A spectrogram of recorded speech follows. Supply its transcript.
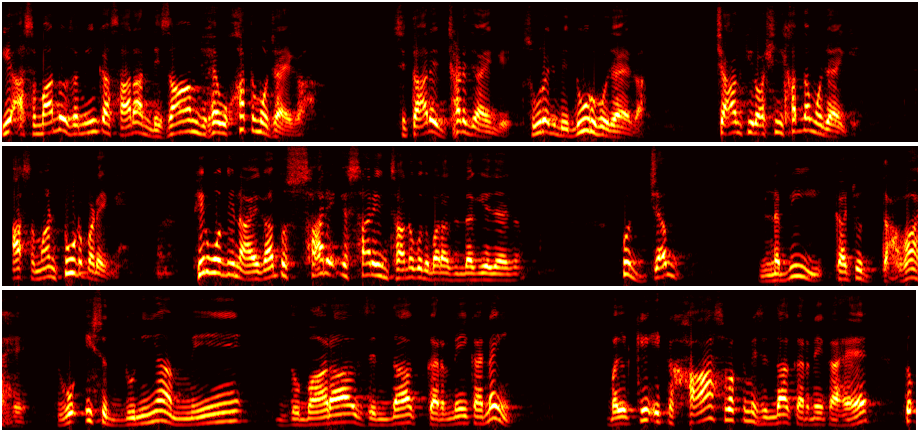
یہ آسمان و زمین کا سارا نظام جو ہے وہ ختم ہو جائے گا۔ ستارے جھڑ جائیں گے، سورج بے دور ہو جائے گا۔ چاند کی روشنی ختم ہو جائے گی، آسمان ٹوٹ پڑیں گے۔ پھر وہ دن آئے گا تو سارے کے سارے انسانوں کو دوبارہ زندہ کیا جائے گا۔ تو جب نبی کا جو دعویٰ ہے، وہ اس دنیا میں دوبارہ زندہ کرنے کا نہیں، بلکہ ایک خاص وقت میں زندہ کرنے کا ہے، تو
